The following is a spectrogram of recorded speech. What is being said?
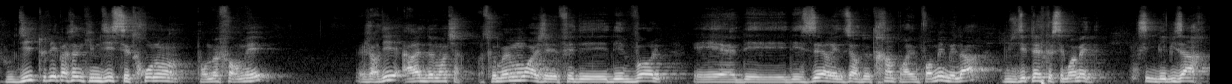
je vous le dis, toutes les personnes qui me disent c'est trop loin pour me former, je leur dis arrête de mentir. Parce que même moi, j'ai fait des, des vols et euh, des, des heures et des heures de train pour aller me former, mais là, je me disais peut-être que c'est Mohamed. Il est bizarre.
